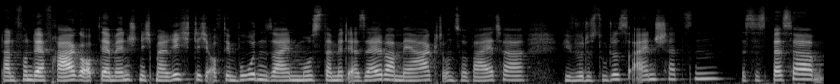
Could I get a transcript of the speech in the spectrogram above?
dann von der Frage, ob der Mensch nicht mal richtig auf dem Boden sein muss, damit er selber merkt und so weiter. Wie würdest du das einschätzen? Ist es besser,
